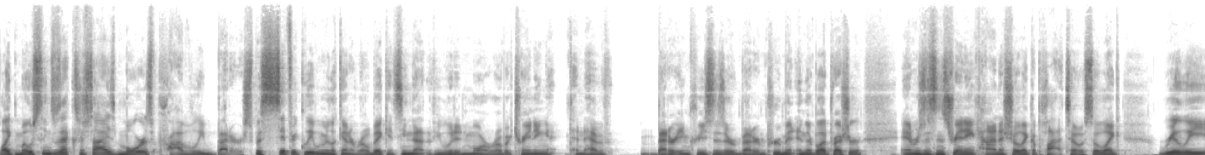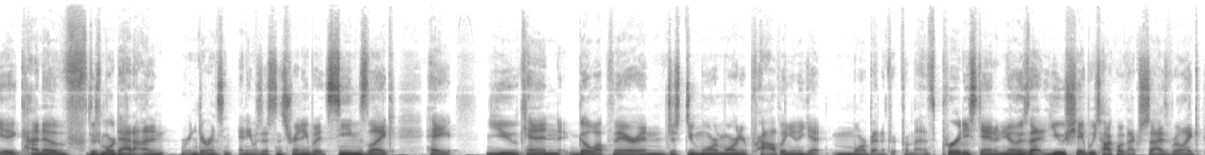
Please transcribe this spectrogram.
like most things with exercise, more is probably better. Specifically, when we look at aerobic, it seemed that people who did more aerobic training tend to have better increases or better improvement in their blood pressure. And resistance training kind of show like a plateau. So like really it kind of there's more data on endurance in any resistance training, but it seems like, hey, you can go up there and just do more and more, and you're probably going to get more benefit from that. It's pretty standard. You know, there's that U shape we talk about with exercise where like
